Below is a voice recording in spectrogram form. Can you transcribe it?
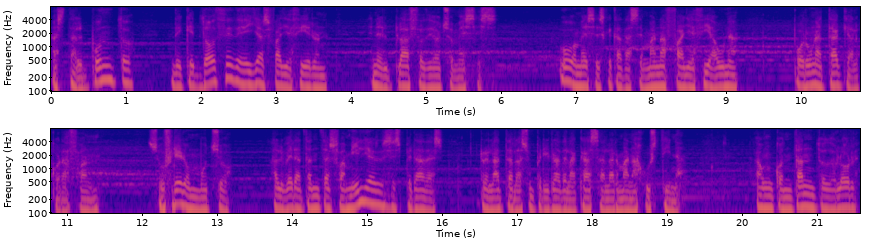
hasta el punto de que doce de ellas fallecieron en el plazo de ocho meses. Hubo meses que cada semana fallecía una por un ataque al corazón. Sufrieron mucho al ver a tantas familias desesperadas, relata la superiora de la casa, la hermana Justina. Aun con tanto dolor,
